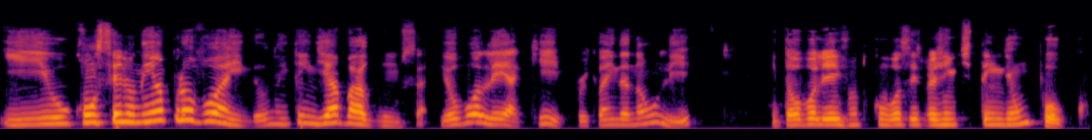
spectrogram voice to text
E o conselho nem aprovou ainda. Eu não entendi a bagunça. Eu vou ler aqui, porque eu ainda não li. Então eu vou ler junto com vocês para a gente entender um pouco.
